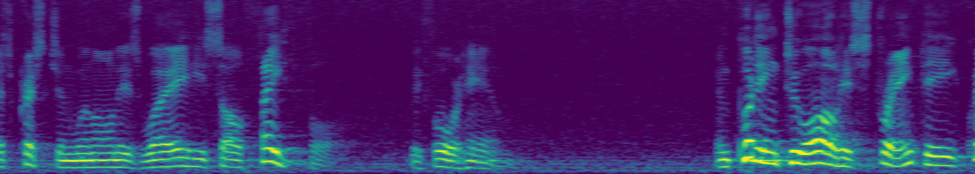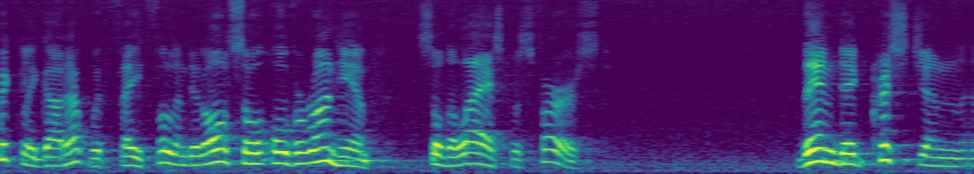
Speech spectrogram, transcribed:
as Christian went on his way, he saw faithful before him. And putting to all his strength, he quickly got up with faithful and did also overrun him. So the last was first. Then did Christian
